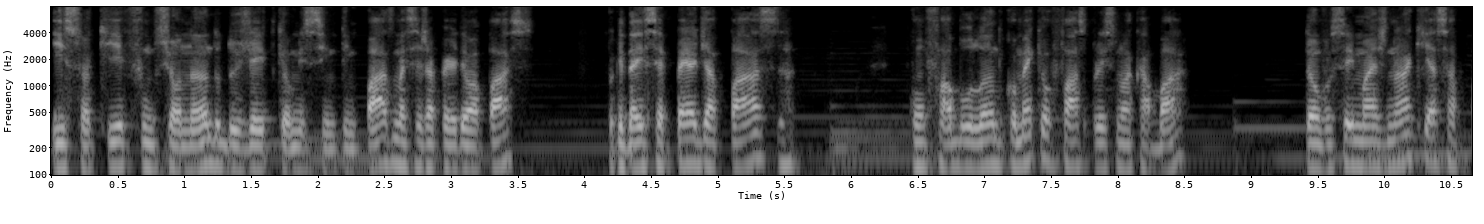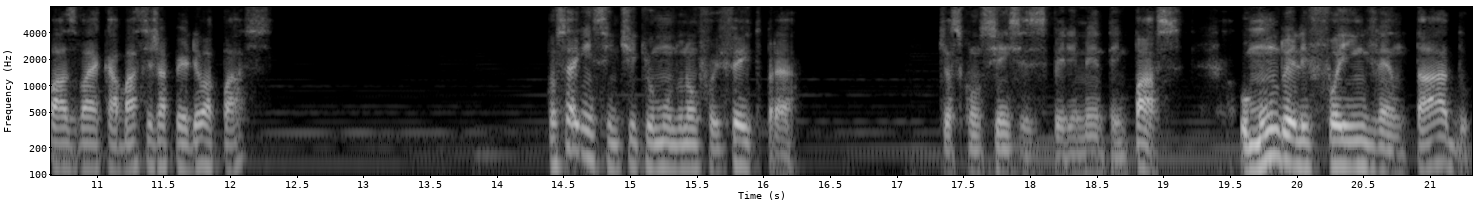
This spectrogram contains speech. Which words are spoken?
isso aqui funcionando do jeito que eu me sinto em paz, mas você já perdeu a paz? Porque daí você perde a paz confabulando como é que eu faço para isso não acabar? Então você imaginar que essa paz vai acabar, você já perdeu a paz? Conseguem sentir que o mundo não foi feito para que as consciências experimentem paz? O mundo ele foi inventado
